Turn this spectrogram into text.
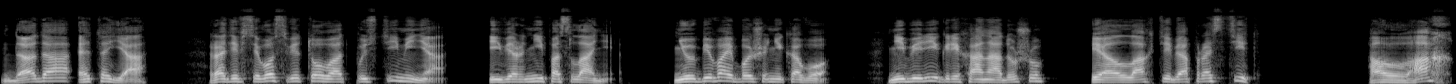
«Да-да, это я. Ради всего святого отпусти меня и верни послание. Не убивай больше никого. Не бери греха на душу, и Аллах тебя простит». «Аллах?»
